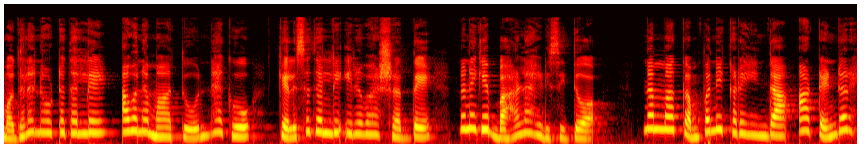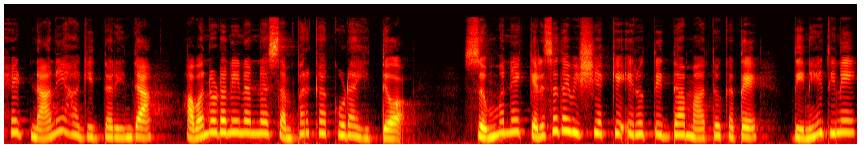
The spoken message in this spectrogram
ಮೊದಲ ನೋಟದಲ್ಲೇ ಅವನ ಮಾತು ನಗು, ಕೆಲಸದಲ್ಲಿ ಇರುವ ಶ್ರದ್ಧೆ ನನಗೆ ಬಹಳ ಹಿಡಿಸಿತು. ನಮ್ಮ ಕಂಪನಿ ಕಡೆಯಿಂದ ಆ ಟೆಂಡರ್ ಹೆಡ್ ನಾನೇ ಆಗಿದ್ದರಿಂದ ಅವನೊಡನೆ ನನ್ನ ಸಂಪರ್ಕ ಕೂಡ ಇತ್ತು. ಸುಮ್ಮನೆ ಕೆಲಸದ ವಿಷಯಕ್ಕೆ ಇರುತ್ತಿದ್ದ ಮಾತುಕತೆ ದಿನೇ ದಿನೇ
